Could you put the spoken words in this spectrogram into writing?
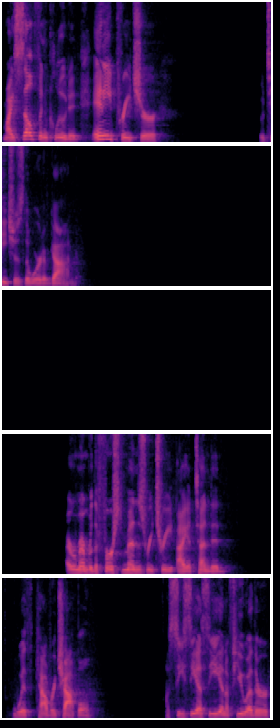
myself included, any preacher who teaches the Word of God. I remember the first men's retreat I attended with Calvary Chapel. A CCSE and a few other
